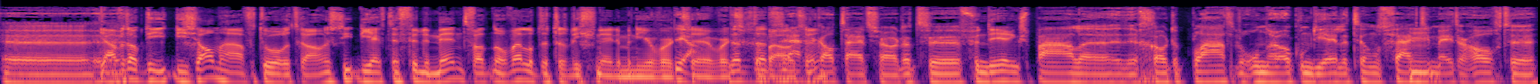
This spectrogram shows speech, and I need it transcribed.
Uh, ja, want ook die, die Zalmhaventoren trouwens, die, die heeft een fundament wat nog wel op de traditionele manier wordt, ja, uh, wordt dat, gebouwd. Dat is eigenlijk altijd zo. Dat uh, funderingspalen, de grote platen eronder, ook om die hele 215 hmm. meter hoogte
